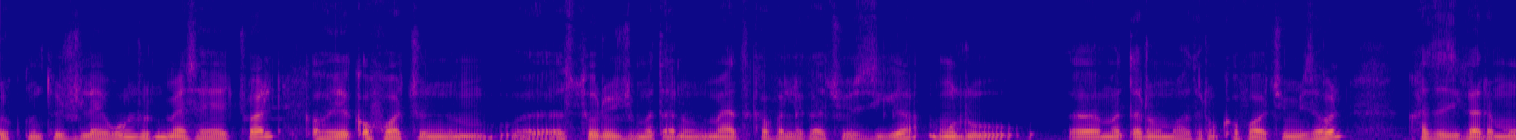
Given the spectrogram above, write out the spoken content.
ዶክመንቶች ላይ ሁሉንም ያሳያችኋል። የቀፏችሁን storage መጠኑን ማየት ከፈለጋችሁ እዚህ ጋር ሙሉ መጠኑ ማለት ነው ቀፏችሁ የሚይዘውን። እዚህ ጋር ደግሞ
